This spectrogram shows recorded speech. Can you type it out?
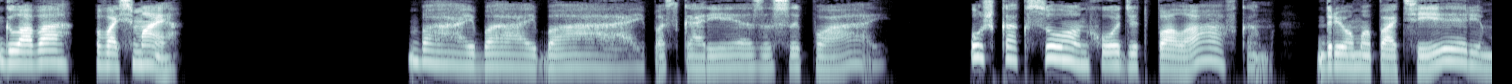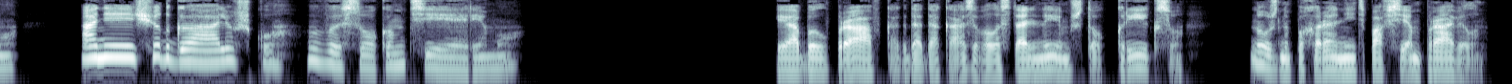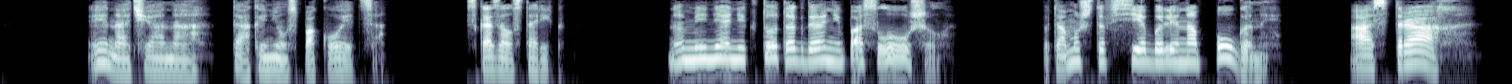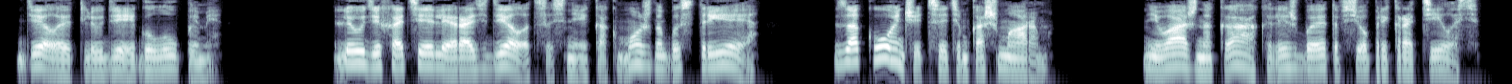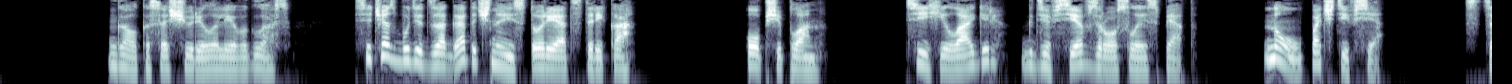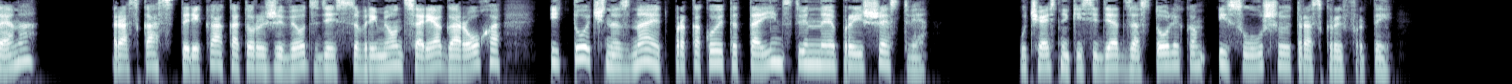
Глава восьмая Бай-бай-бай, поскорее засыпай. Уж как сон ходит по лавкам, дрема по терему, Они ищут Галюшку в высоком терему. Я был прав, когда доказывал остальным, что Криксу нужно похоронить по всем правилам. Иначе она так и не успокоится, — сказал старик. Но меня никто тогда не послушал, потому что все были напуганы, а страх делает людей глупыми. Люди хотели разделаться с ней как можно быстрее, закончить с этим кошмаром. Неважно как, лишь бы это все прекратилось. Галка сощурила левый глаз. Сейчас будет загадочная история от старика. Общий план. Тихий лагерь, где все взрослые спят. Ну, почти все. Сцена — рассказ старика, который живет здесь со времен царя Гороха и точно знает про какое-то таинственное происшествие. Участники сидят за столиком и слушают, раскрыв рты.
